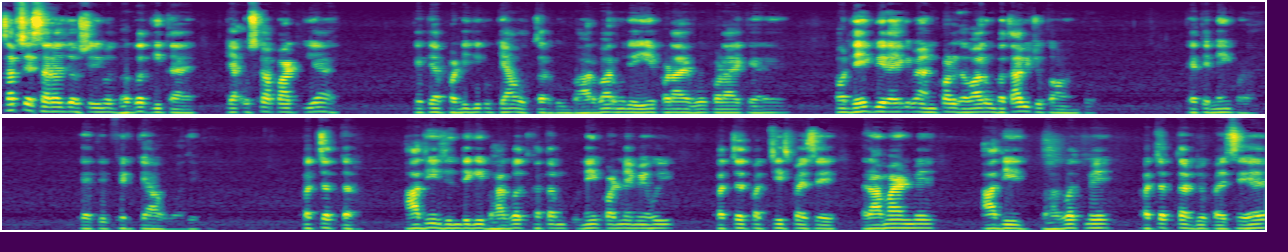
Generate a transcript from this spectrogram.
सबसे सरल जो श्रीमद् भगवत गीता है, क्या उसका पाठ किया है? कहते अब पंडित जी को क्या उत्तर दूँ? बार बार मुझे ये पढ़ा है वो पढ़ा है कह रहे हैं। और देख भी रहे कि मैं अनपढ़ गवार हूँ, बता भी चुका हूँ उनको कहते, नहीं पढ़ा कहते, फिर क्या हुआ? देखो। पचहत्तर, आधी ज़िंदगी भागवत खत्म नहीं पढ़ने में हुई। पच्चीस पच्चीस पैसे रामायण में, आधी भागवत में, पचहत्तर जो पैसे है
